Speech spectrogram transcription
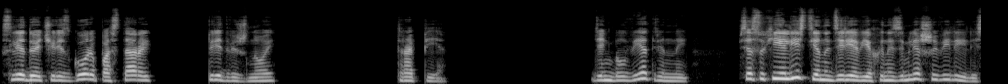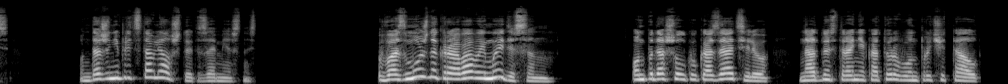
следуя через горы по старой передвижной тропе. День был ветренный, все сухие листья на деревьях и на земле шевелились. Он даже не представлял, что это за местность. Возможно, кровавый Мэдисон. Он подошел к указателю, на одной стороне которого он прочитал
